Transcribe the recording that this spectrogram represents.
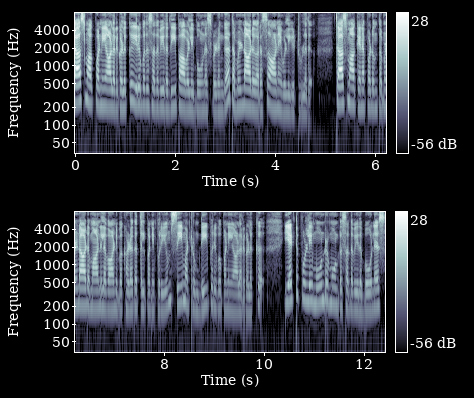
டாஸ்மாக் பணியாளர்களுக்கு இருபது சதவீத தீபாவளி போனஸ் வழங்க தமிழ்நாடு அரசு ஆணை வெளியிட்டுள்ளது. டாஸ்மாக் எனப்படும் தமிழ்நாடு மாநில வாணிப கழகத்தில் பணிபுரியும் சி மற்றும் டி பிரிவு பணியாளர்களுக்கு எட்டு புள்ளி மூன்று மூன்று சதவீத போனஸ்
